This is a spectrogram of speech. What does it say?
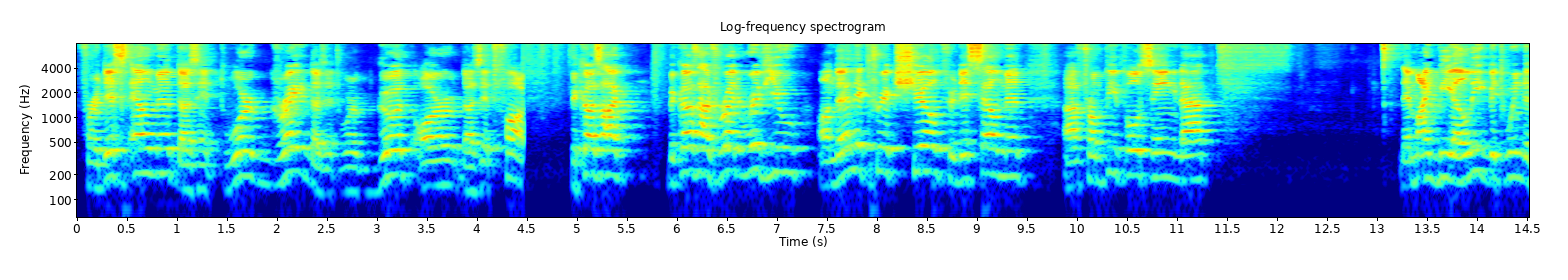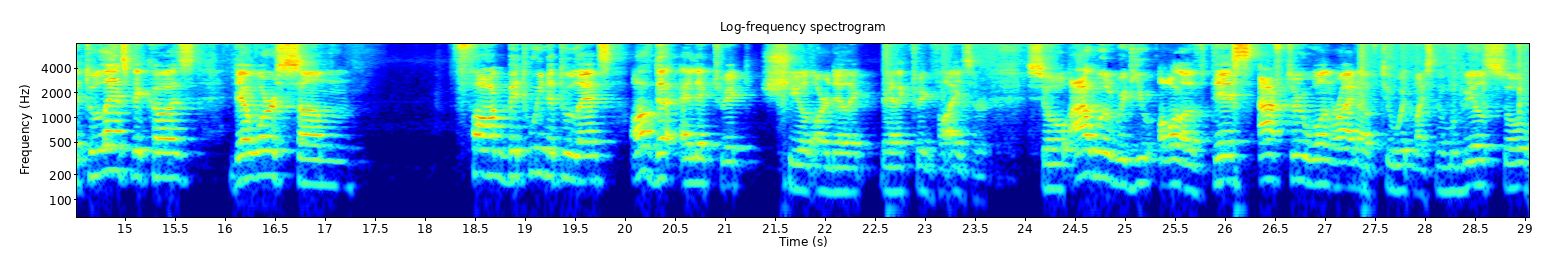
For this helmet does it work great? Does it work good? Or does it fog because I because I've read review on the electric shield for this helmet uh, from people saying that there might be a leak between the two lens because there were some fog between the two lens of the electric shield or the, the electric visor. So I will review all of this after one ride of two with my snowmobile so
